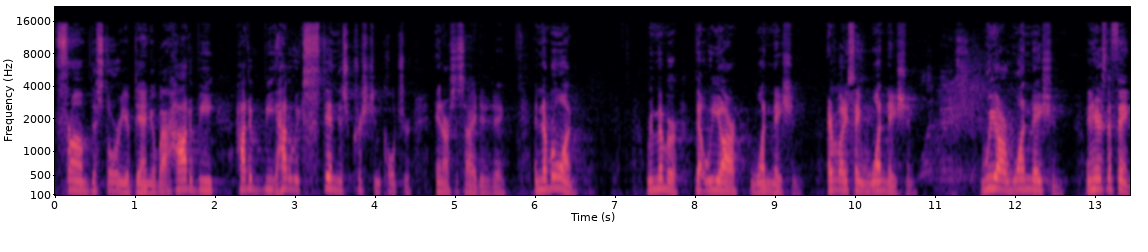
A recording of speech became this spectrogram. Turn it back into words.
from the story of Daniel about how to be, how to be, how to extend this Christian culture in our society today. And number one, remember that we are one nation. Everybody say one nation. We are one nation. And here's the thing.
